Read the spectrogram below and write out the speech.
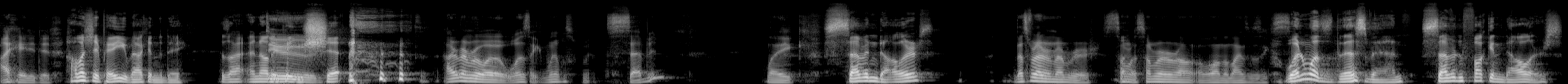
I hated it. How much they pay you back in the day? Because I, I know they pay you shit. I remember what it was like. When it was seven, like Seven dollars? that's what I remember. Somewhere somewhere around along the lines was like When was this, man? Seven fucking dollars.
